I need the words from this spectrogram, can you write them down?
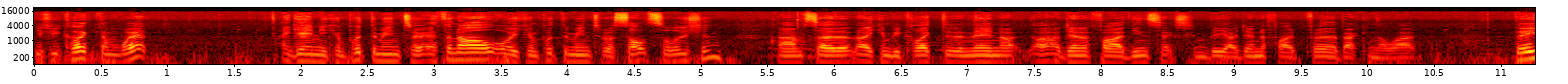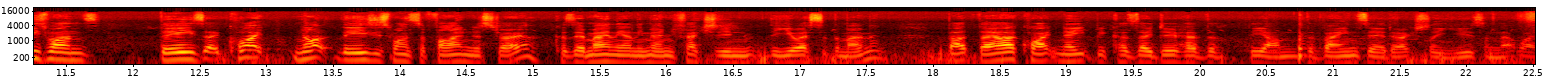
If you collect them wet, again you can put them into ethanol or you can put them into a salt solution um, so that they can be collected and then identified. The insects can be identified further back in the lab. These ones these are quite not the easiest ones to find in Australia because they're mainly only manufactured in the US at the moment, but they are quite neat because they do have the, the, um, the vanes there to actually use them that way.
